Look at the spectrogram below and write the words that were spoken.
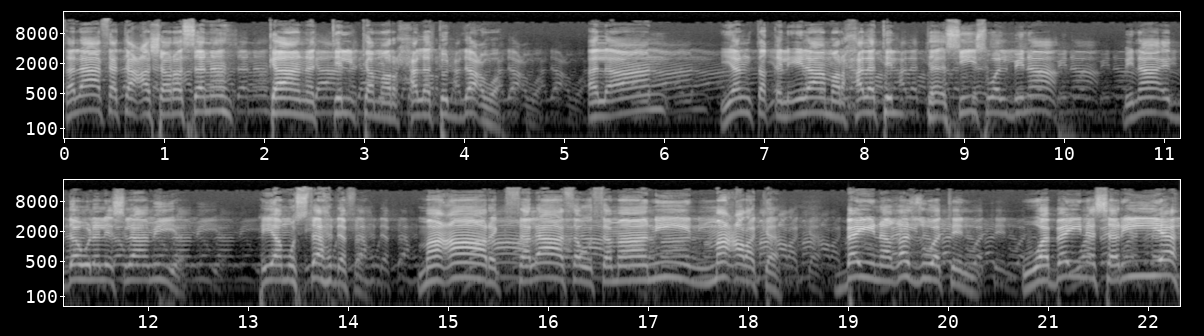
ثلاثة عشر سنة كانت تلك مرحلة الدعوة. الآن ينتقل إلى مرحلة التأسيس والبناء. بناء الدولة الإسلامية هي مستهدفة. معارك ثلاثة وثمانين معركة بين غزوة وبين سرية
